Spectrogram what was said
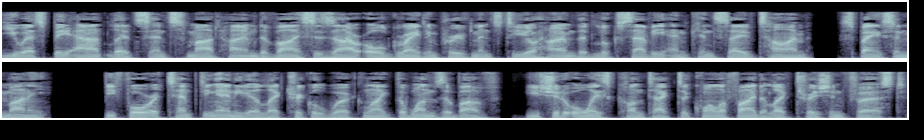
USB outlets and smart home devices are all great improvements to your home that look savvy and can save time, space and money. Before attempting any electrical work like the ones above, you should always contact a qualified electrician first.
